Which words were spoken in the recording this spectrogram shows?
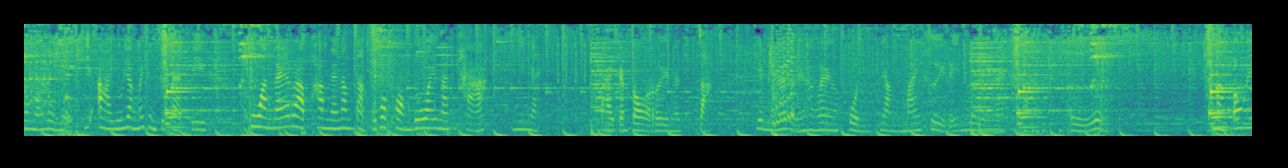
น้องๆหนูๆที่อายุยังไม่ถึง 18 ปี ควรได้รับคำแนะนำจากผู้ปกครองด้วยนะคะนี่ไงไปกันต่อเลยนะจ๊ะเกมนี้น่าจะเล่นครั้งแรกนะคนยังไม่เคยเล่นเลยนะคะเออมันต้องให้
